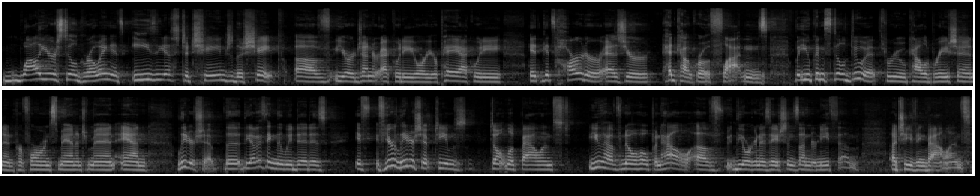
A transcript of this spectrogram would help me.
while you're still growing, it's easiest to change the shape of your gender equity or your pay equity it gets harder as your headcount growth flattens, but you can still do it through calibration and performance management and leadership. The, the other thing that we did is if, if your leadership teams don't look balanced, you have no hope in hell of the organizations underneath them achieving balance.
